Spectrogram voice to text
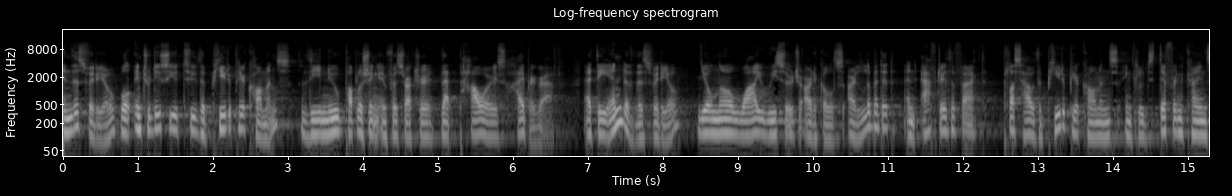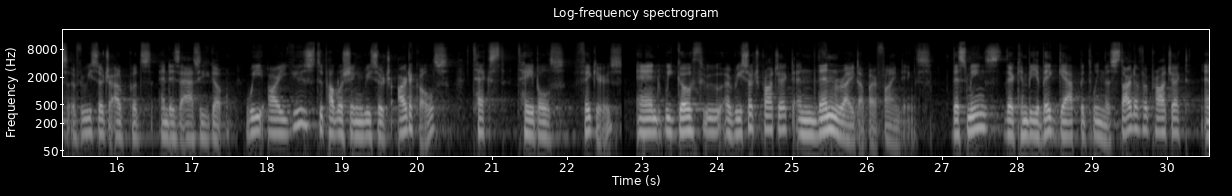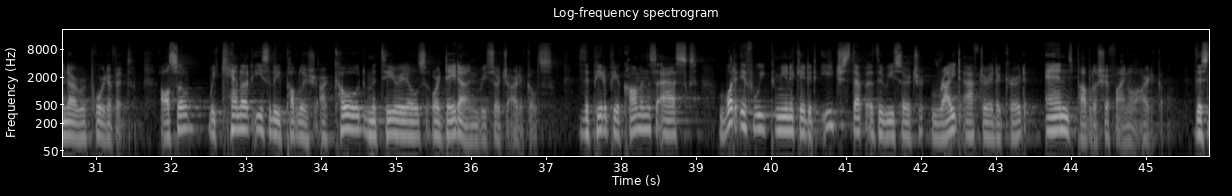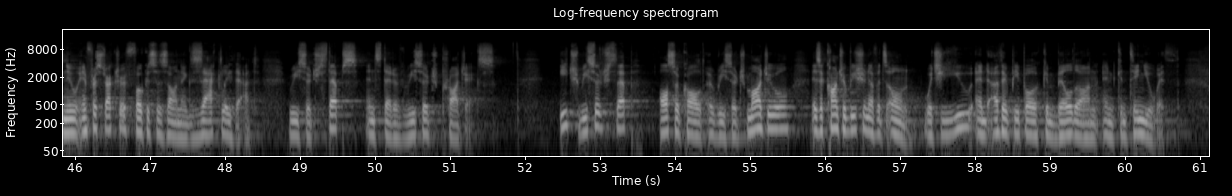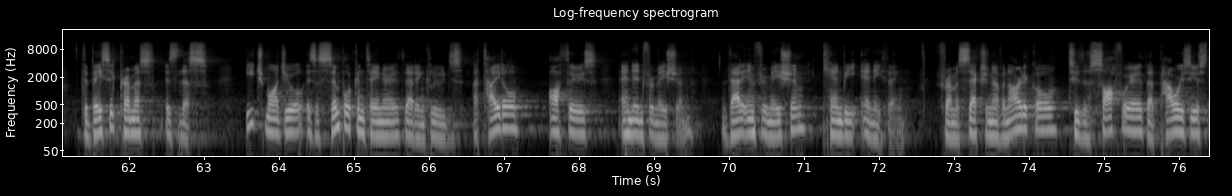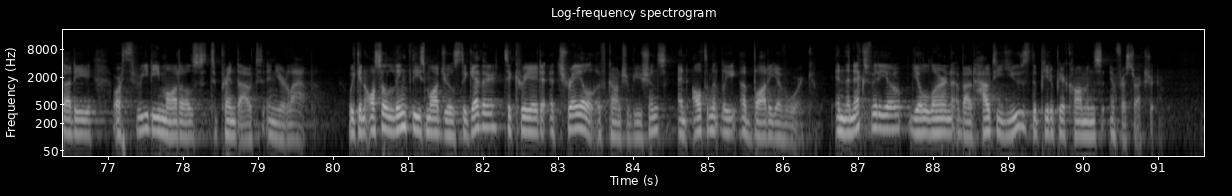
In this video, we'll introduce you to the Peer-to-Peer Commons, the new publishing infrastructure that powers Hypergraph. At the end of this video, you'll know why research articles are limited and after the fact, plus how the Peer-to-Peer Commons includes different kinds of research outputs and is as you go. We are used to publishing research articles, text, tables, figures, and we go through a research project and then write up our findings. This means there can be a big gap between the start of a project and our report of it. Also, we cannot easily publish our code, materials, or data in research articles. The Peer-to-Peer -peer Commons asks, what if we communicated each step of the research right after it occurred and publish a final article? This new infrastructure focuses on exactly that, research steps instead of research projects. Each research step also called a research module, is a contribution of its own, which you and other people can build on and continue with. The basic premise is this. Each module is a simple container that includes a title, authors, and information. That information can be anything, from a section of an article to the software that powers your study or 3D models to print out in your lab. We can also link these modules together to create a trail of contributions and ultimately a body of work. In the next video, you'll learn about how to use the Peer-to-Peer -peer Commons infrastructure.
